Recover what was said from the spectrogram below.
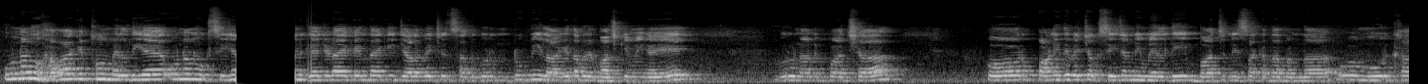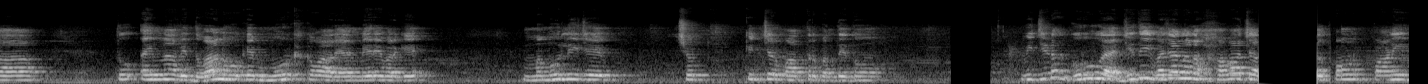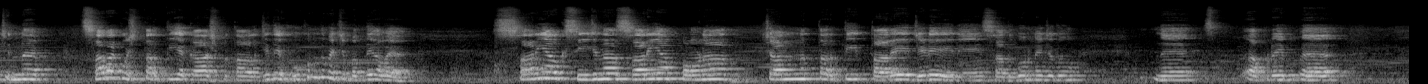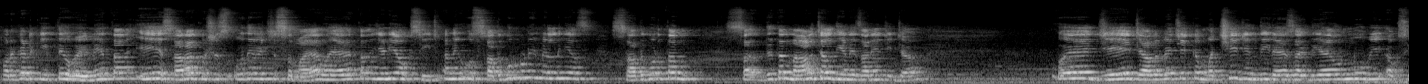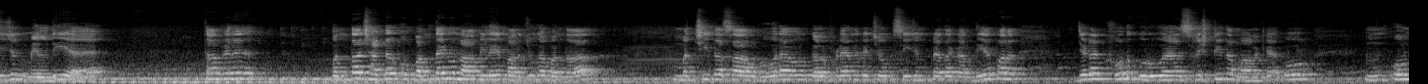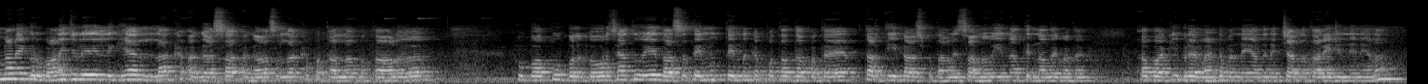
ਉਹਨਾਂ ਨੂੰ ਹਵਾ ਕਿੱਥੋਂ ਮਿਲਦੀ ਹੈ? ਉਹਨਾਂ ਨੂੰ ਆਕਸੀਜਨ ਜਿਹੜਾ ਇਹ ਕਹਿੰਦਾ ਕਿ ਜਲ ਵਿੱਚ ਸਤਿਗੁਰ ਨੂੰ ਟੁੱਬੀ ਲਾ ਕੇ ਤਾਂ ਬਚ ਕਿਵੇਂ ਗਏ? ਗੁਰੂ ਨਾਨਕ ਪਾਤਸ਼ਾਹ, ਔਰ ਪਾਣੀ ਦੇ ਵਿੱਚ ਆਕਸੀਜਨ ਨਹੀਂ ਮਿਲਦੀ, ਬਚ ਨਹੀਂ ਸਕਦਾ ਬੰਦਾ। ਉਹ ਮੂਰਖਾ, ਤੂੰ ਇੰਨਾ ਵਿਦਵਾਨ ਹੋ ਕੇ ਮੂਰਖ ਕਵਾ ਰਿਹਾ ਮੇਰੇ ਵਰਗੇ ਮਾਮੂਲੀ ਜੇ ਛੁੱਟ ਕਿੰਚਰ ਮਾਤਰ ਬੰਦੇ ਤੋਂ। ਵੀ ਜਿਹੜਾ ਗੁਰੂ ਹੈ, ਜਿਹਦੀ ਵਜ੍ਹਾ ਨਾਲ ਹਵਾ ਚੱਲ ਪੌਣ ਪਾਣੀ, ਜਿੰਨਾ ਸਾਰਾ ਕੁਝ ਧਰਤੀ, ਆਕਾਸ਼, ਪਤਾਲ, ਜਿਹਦੇ ਹੁਕਮ ਦੇ ਵਿੱਚ ਬੰਦਿਆ ਹੋਇਆ ਸਾਰੀਆਂ ਆਕਸੀਜਨਾਂ, ਸਾਰੀਆਂ ਪੌਣਾ ਚੰਨ ਧਰਤੀ ਤਾਰੇ ਜਿਹੜੇ ਨੇ, ਸਤਿਗੁਰ ਨੇ ਜਦੋਂ ਆਪਣੇ ਪ੍ਰਗਟ ਕੀਤੇ ਹੋਏ ਨੇ, ਤਾਂ ਇਹ ਸਾਰਾ ਕੁਝ ਉਹਦੇ ਵਿੱਚ ਸਮਾਇਆ ਹੋਇਆ ਹੈ, ਤਾਂ ਜਿਹੜੀਆਂ ਆਕਸੀਜਨਾਂ ਨੇ, ਉਹ ਸਤਿਗੁਰ ਨੂੰ ਨਹੀਂ ਮਿਲਣਗੀਆਂ। ਸਤਿਗੁਰ ਤਾਂ ਸ- ਦੇ ਤਾਂ ਨਾਲ ਚੱਲਦੀਆਂ ਨੇ ਸਾਰੀਆਂ ਚੀਜ਼ਾਂ। ਓਏ, ਜੇ ਜਲ ਵਿੱਚ ਇੱਕ ਮੱਛੀ ਜਿੰਦੀ ਰਹਿ ਸਕਦੀ ਹੈ, ਉਹਨੂੰ ਵੀ ਆਕਸੀਜਨ ਮਿਲਦੀ ਹੈ, ਤਾਂ ਫਿਰ ਬੰਦਾ ਛੱਡ, ਉਹ ਬੰਦੇ ਨੂੰ ਨਾ ਮਿਲੇ, ਮਰ ਜਾਊਗਾ ਬੰਦਾ। ਮੱਛੀ ਦਾ ਹਿਸਾਬ ਹੋਰ ਹੈ, ਉਹ ਗਲਫੜਿਆਂ ਦੇ ਵਿੱਚ ਆਕਸੀਜਨ ਪੈਦਾ ਕਰਦੀ ਹੈ, ਪਰ ਜਿਹੜਾ ਖੁਦ ਗੁਰੂ ਹੈ, ਸ੍ਰਿਸ਼ਟੀ ਦਾ ਮਾਲਕ ਹੈ, ਉਹ ਉਹਨਾਂ ਨੇ ਗੁਰਬਾਣੀ 'ਚ ਲਿਖਿਆ ਲੱਖ ਅਗਾਸਾ ਅਗਾਸ, ਲੱਖ ਪਤਾਲਾ ਪਤਾਲ। ਉਹ ਬਾਪੂ ਬਲਕੌਰ ਸਿੰਘ ਤੂੰ ਇਹ ਦੱਸ, ਤੈਨੂੰ ਤਿੰਨ ਕ ਪਤਾ ਦਾ ਪਤਾ ਹੈ, ਧਰਤੀ ਆਕਾਸ਼ ਪਤਾਲ ਸਾਨੂੰ ਵੀ ਇਹਨਾਂ ਤਿੰਨਾਂ ਦਾ ਪਤਾ ਹੈ। ਆ ਬਾਕੀ ਬ੍ਰਹਿਮੰਡ ਮੰਨੇ ਜਾਂਦੇ ਨੇ, ਚੰਨ ਤਾਰੇ ਜਿੰਨੇ ਨੇ, ਹਨਾ?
